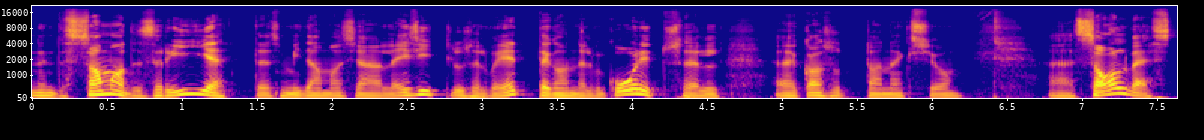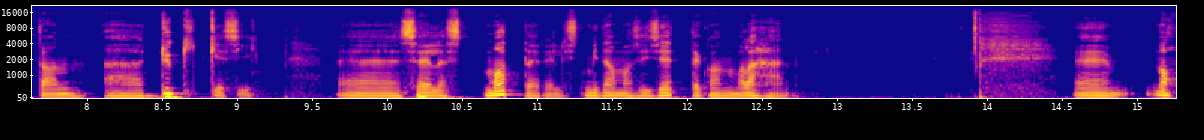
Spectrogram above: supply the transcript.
nendes samades riietes, mida ma seal esitlusel või ettekandel või koolitusel kasutan, eks ju, salvestan tükikesi sellest materjalist, mida ma siis ette kandma lähen. noh,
